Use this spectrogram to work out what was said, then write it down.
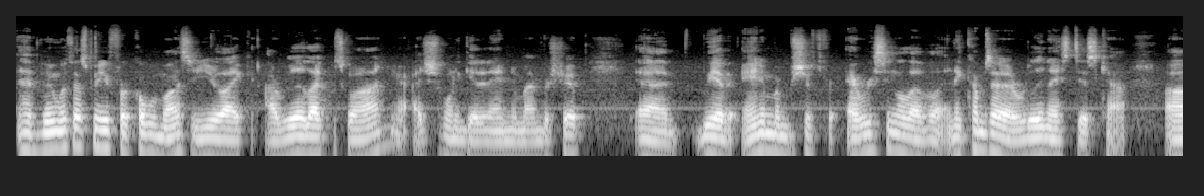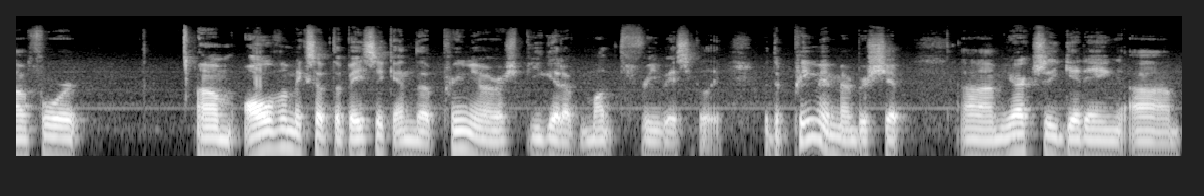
have been with us maybe for a couple months and you're like, I really like what's going on here, I just want to get an annual membership, uh, we have annual memberships for every single level and it comes at a really nice discount. Um, for um, all of them except the basic and the premium membership, you get a month free basically. With the premium membership, um, you're actually getting um,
